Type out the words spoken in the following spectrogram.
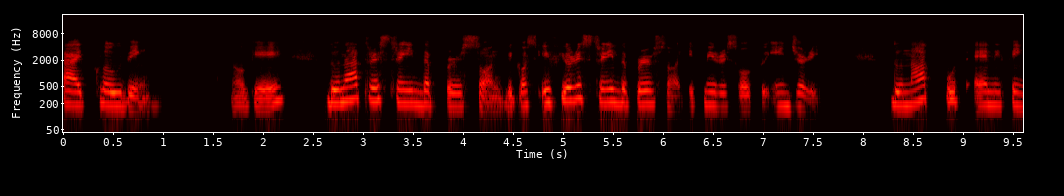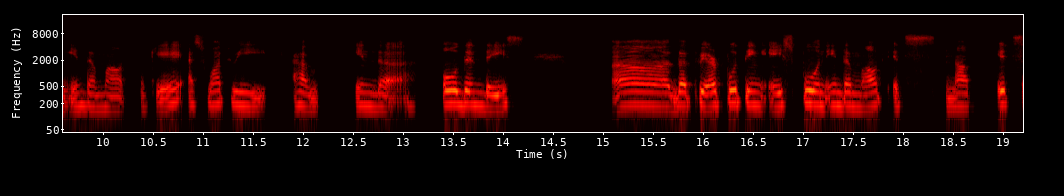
tight clothing. Okay. Do not restrain the person because if you restrain the person, it may result to injury. Do not put anything in the mouth. Okay. As what we have in the olden days, uh, that we are putting a spoon in the mouth, it's not it's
